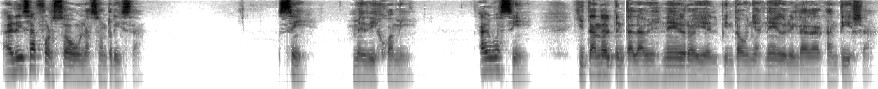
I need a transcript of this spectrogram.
Alisa forzó una sonrisa. Sí, me dijo a mí. Algo así, quitando el pintalabios negro y el pintauñas negro y la gargantilla.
